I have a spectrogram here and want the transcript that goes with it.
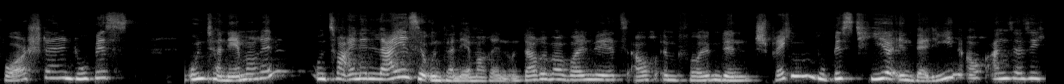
vorstellen. Du bist Unternehmerin und zwar eine leise Unternehmerin. Und darüber wollen wir jetzt auch im Folgenden sprechen. Du bist hier in Berlin auch ansässig.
